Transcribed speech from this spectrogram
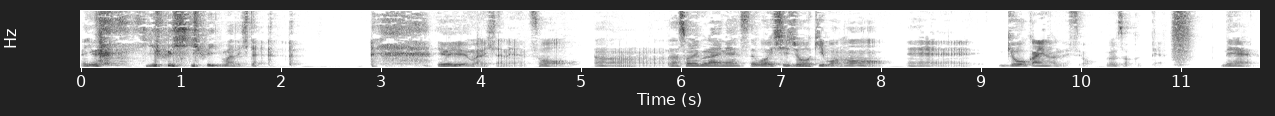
ゆ、ゆいゆいまで来た。ゆいゆいまで来たね。そう。うん。それぐらいね、すごい市場規模の、えー、業界なんですよ。風俗って。で、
